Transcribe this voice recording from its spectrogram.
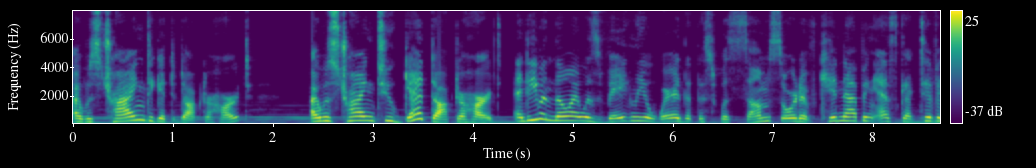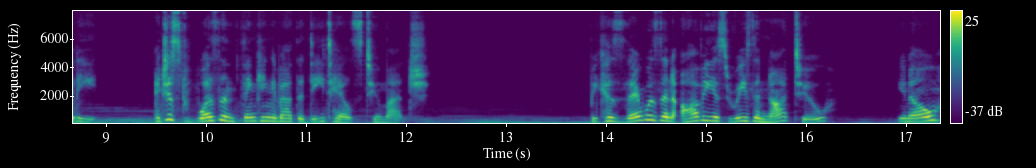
I was trying to get to Dr. Hart. I was trying to get Dr. Hart, and even though I was vaguely aware that this was some sort of kidnapping esque activity, I just wasn't thinking about the details too much. Because there was an obvious reason not to, you know?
